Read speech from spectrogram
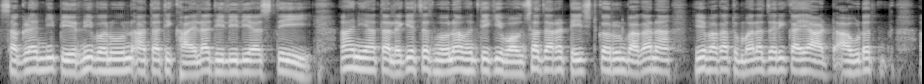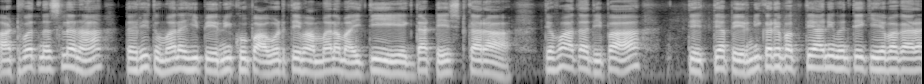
सगळ्यांनी पेरणी बनवून आता ती खायला दिलेली असते. आणि आता लगेचच मोना म्हणते की वंशा जरा टेस्ट करून बघा ना. हे बघा तुम्हाला जरी काही आठ आवडत आठवत नसलं ना तरी तुम्हाला ही पेरणी खूप आवडते. आम्हाला माहिती आहे. एकदा टेस्ट करा. तेव्हा आता दीपा ते त्या पेरणीकडे बघते आणि म्हणते की हे बघा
